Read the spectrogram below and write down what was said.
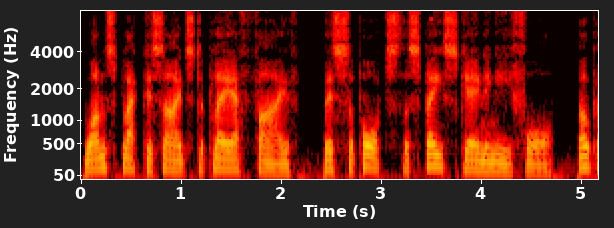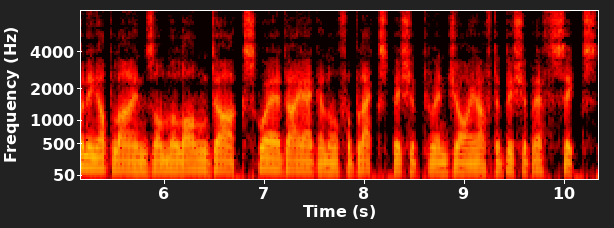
once black decides to play f5, this supports the space gaining e4, opening up lines on the long dark square diagonal for black's bishop to enjoy after bishop f6,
